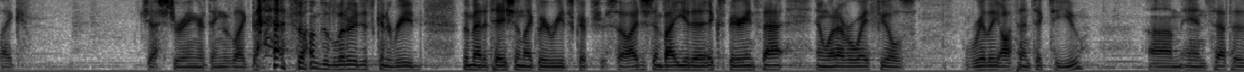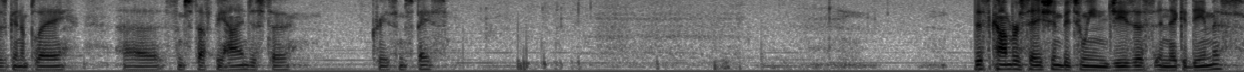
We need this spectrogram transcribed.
like gesturing or things like that. So I'm just literally just going to read the meditation like we read scripture. So I just invite you to experience that in whatever way feels really authentic to you. Um, and Seth is going to play uh, some stuff behind just to create some space. This conversation between Jesus and Nicodemus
